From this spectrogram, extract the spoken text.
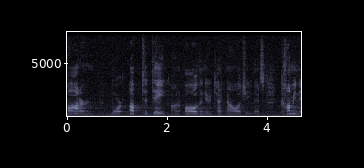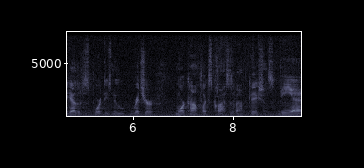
modern, more up to date on all the new technology that's coming together to support these new, richer, more complex classes of applications. The, uh,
